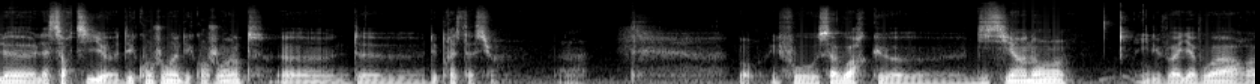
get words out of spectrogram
la sortie euh, des conjoints et des conjointes de, des prestations. Bon, il faut savoir que d'ici un an, il va y avoir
